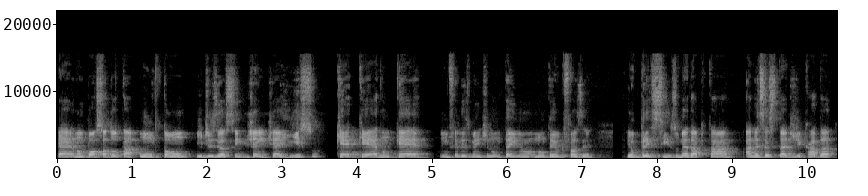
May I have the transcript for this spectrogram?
é, não posso adotar um tom e dizer assim, gente, é isso, quer, quer, não quer. Infelizmente, não tenho, não tenho o que fazer. Eu preciso me adaptar à necessidade de cada,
